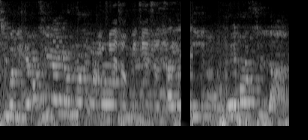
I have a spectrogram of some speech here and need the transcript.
শ্রীমতী দেবশ্রী রায়কে অনুরোধ করব দেবশ্রী রায়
